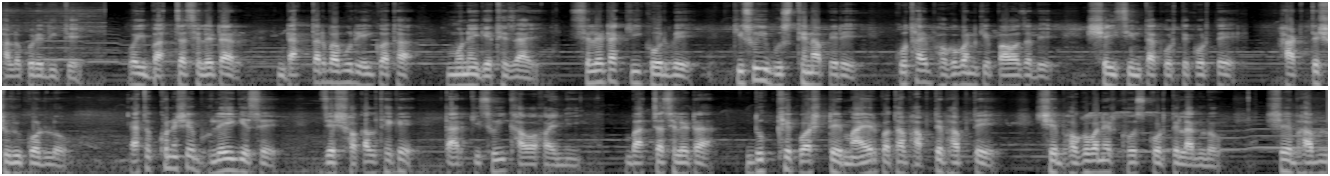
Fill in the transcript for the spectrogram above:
ভালো করে দিতে। ওই বাচ্চা ছেলেটার ডাক্তারবাবুর এই কথা মনে গেথে যায়। ছেলেটা কি করবে, কিছুই বুঝতে না পেরে কোথায় ভগবানকে পাওয়া যাবে সেই চিন্তা করতে করতে হাঁটতে শুরু করল। এতক্ষণে সে ভুলেই গেছে যে সকাল থেকে তার কিছুই খাওয়া হয়নি। বাচ্চা ছেলেটা দুঃখে কষ্টে মায়ের কথা ভাবতে ভাবতে সে ভগবানের খোঁজ করতে লাগল। সে ভাবল,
